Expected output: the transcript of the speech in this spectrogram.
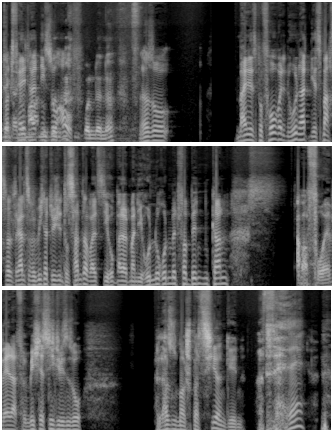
das fällt halt nicht so auf. Runde, ne? Also, ich meine, jetzt bevor wir den Hund hatten, jetzt macht es das Ganze für mich natürlich interessanter, weil man die Hunderunde mit verbinden kann. Aber vorher wäre das für mich jetzt nicht gewesen so, lass uns mal spazieren gehen. Hä?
